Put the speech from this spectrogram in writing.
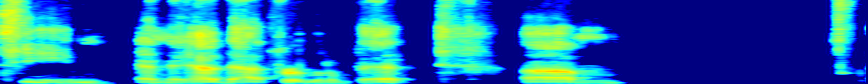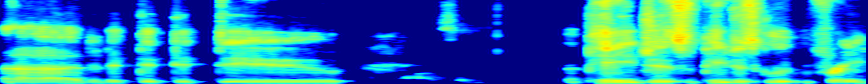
team, and they had that for a little bit. Um, uh, do, do, do, do, do. Page is Page is gluten free.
